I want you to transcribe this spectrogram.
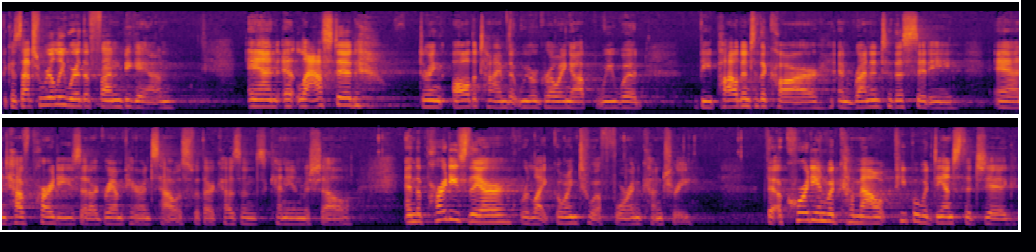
because that's really where the fun began. And it lasted during all the time that we were growing up. We would be piled into the car and run into the city and have parties at our grandparents' house with our cousins, Kenny and Michelle. And the parties there were like going to a foreign country. The accordion would come out, people would dance the jig.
